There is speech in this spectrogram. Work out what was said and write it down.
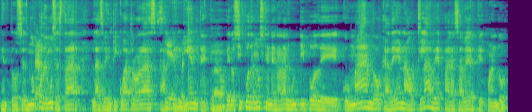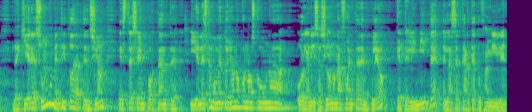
entonces no podemos estar las 24 horas al pendiente, claro. pero sí podemos generar algún tipo de comando, cadena o clave para saber que cuando requieres un momentito de atención, este sea importante. Y en este momento yo no conozco una organización, una fuente de empleo que te limite el acercarte a tu familia.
